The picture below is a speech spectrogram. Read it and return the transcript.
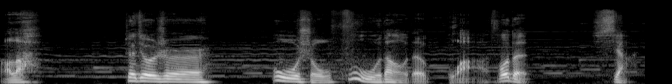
好了。这就是不守妇道的寡妇的下场。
